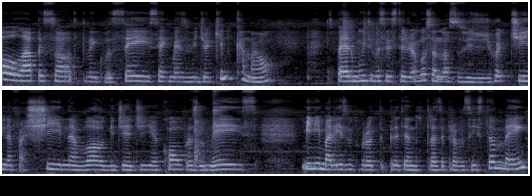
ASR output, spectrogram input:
Olá pessoal, tudo bem com vocês? Segue mais um vídeo aqui no canal. Espero muito que vocês estejam gostando dos nossos vídeos de rotina, faxina, vlog, dia a dia, compras do mês, minimalismo que eu pretendo trazer para vocês também,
